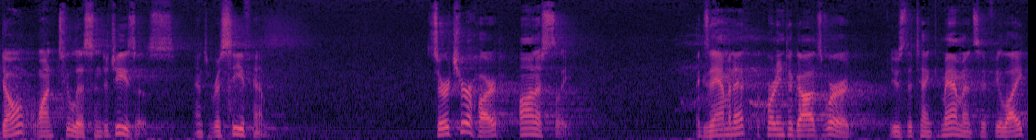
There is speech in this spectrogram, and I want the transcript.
don't want to listen to Jesus and to receive him. Search your heart honestly. Examine it according to God's word. Use the Ten Commandments if you like,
